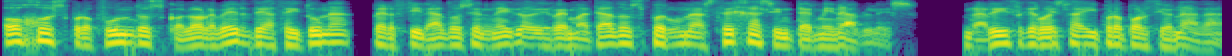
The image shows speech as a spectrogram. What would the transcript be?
Ojos profundos color verde aceituna, perfilados en negro y rematados por unas cejas interminables. Nariz gruesa y proporcionada.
